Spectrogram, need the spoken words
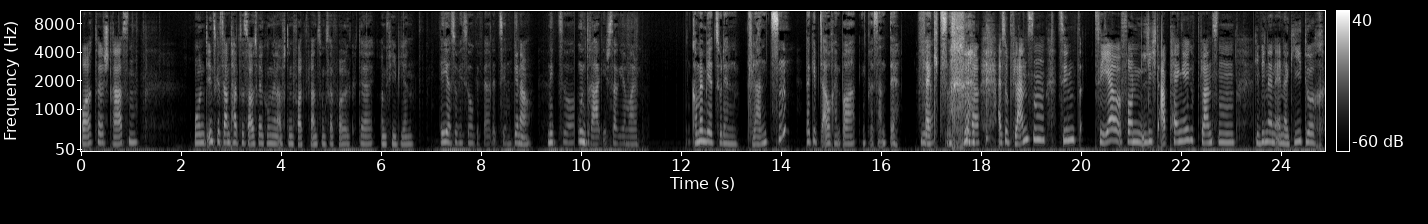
Orte, Straßen. Und insgesamt hat das Auswirkungen auf den Fortpflanzungserfolg der Amphibien. Die ja sowieso gefährdet sind. Genau. Nicht so untragisch, sage ich mal. Kommen wir zu den Pflanzen. Da gibt es auch ein paar interessante Facts. Ja, genau. Also Pflanzen sind sehr von Licht abhängig. Pflanzen gewinnen Energie durch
